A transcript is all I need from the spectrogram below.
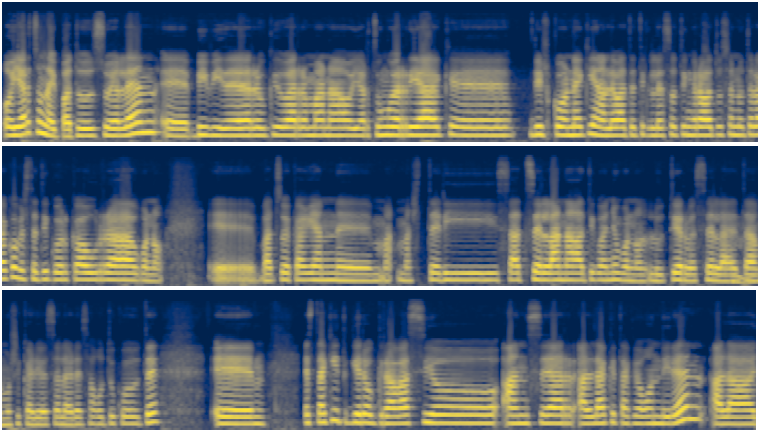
Oi hartzun aipatu duzuelen, e, bi bider eukidu harremana oi hartzungo herriak e, disko honekin alde batetik lezotin grabatu zenutelako, bestetik gorka aurra, bueno, e, batzuek agian e, ma masterizatze lanagatik baino, bueno, lutier bezala eta Mhm. musikari bezala ere ezagutuko dute. E, ez dakit gero grabazioan zehar aldaketak egon diren, ala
